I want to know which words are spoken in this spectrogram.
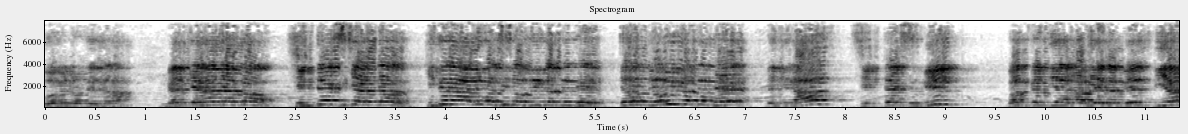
दो मिनट और दे देना मैं कहना चाहता हूँ, सिंटेक्स के अंदर कितने आदिवासी नौकरी करते थे, चलो जो भी करते थे, लेकिन आज सिंटेक्स मिल बंद कर दिया लाड़िया ने बेच दिया।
